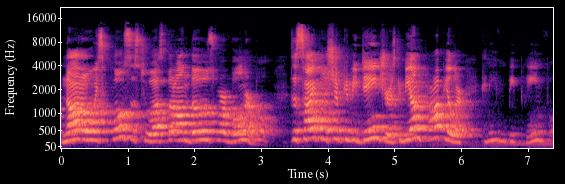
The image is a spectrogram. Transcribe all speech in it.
not always closest to us, but on those who are vulnerable. Discipleship can be dangerous, can be unpopular, can even be painful.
